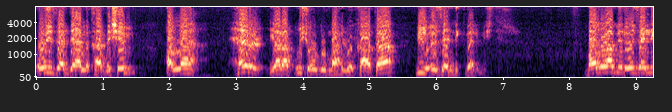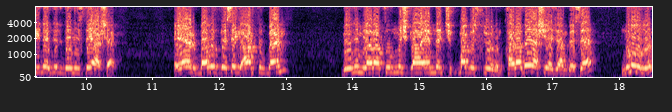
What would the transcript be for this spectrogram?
O yüzden değerli kardeşim Allah her yaratmış olduğu mahlukata bir özellik vermiştir. Balığa bir özelliği nedir? Denizde yaşar. Eğer balık dese ki artık ben benim yaratılmış gayemden çıkmak istiyorum. Karada yaşayacağım dese ne olur?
